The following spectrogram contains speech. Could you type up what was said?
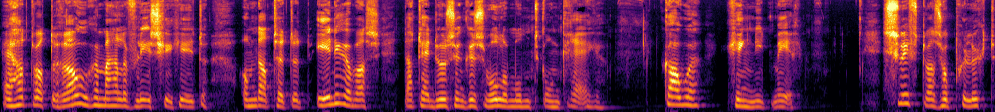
Hij had wat rauw gemalen vlees gegeten, omdat het het enige was dat hij door zijn gezwollen mond kon krijgen. Kauwen ging niet meer. Swift was opgelucht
